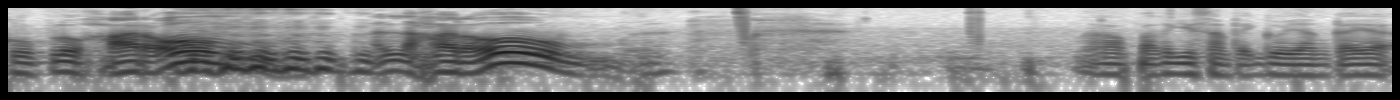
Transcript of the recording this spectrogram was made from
Koplo haram. Allah haram. Apalagi sampai goyang kayak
